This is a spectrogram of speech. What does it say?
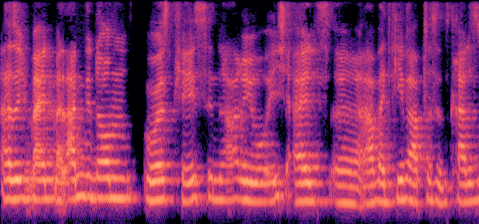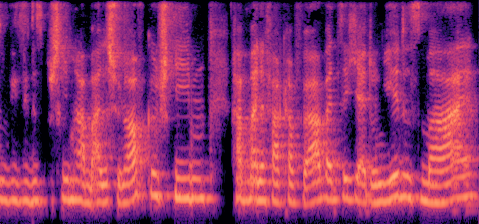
Also ich meine, mal angenommen, Worst-Case-Szenario, ich als äh, Arbeitgeber habe das jetzt gerade so, wie Sie das beschrieben haben, alles schön aufgeschrieben, habe meine Fachkraft für Arbeitssicherheit und jedes Mal,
